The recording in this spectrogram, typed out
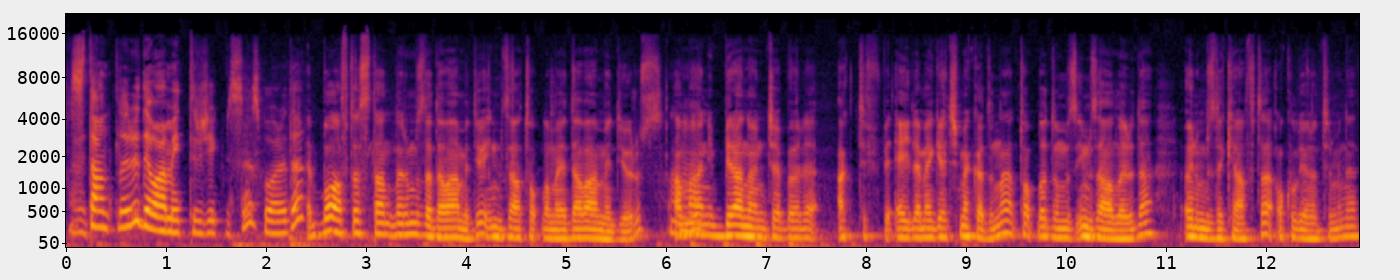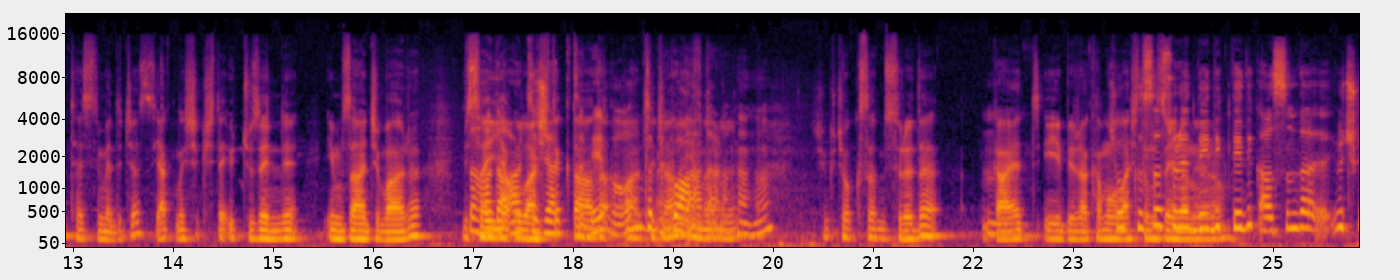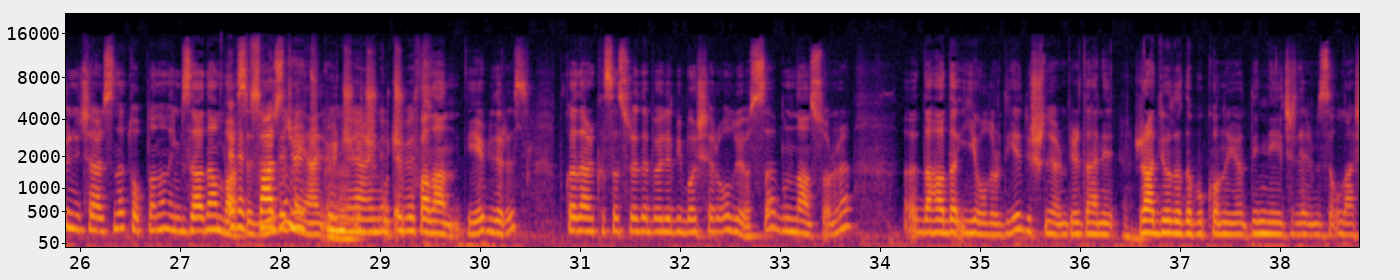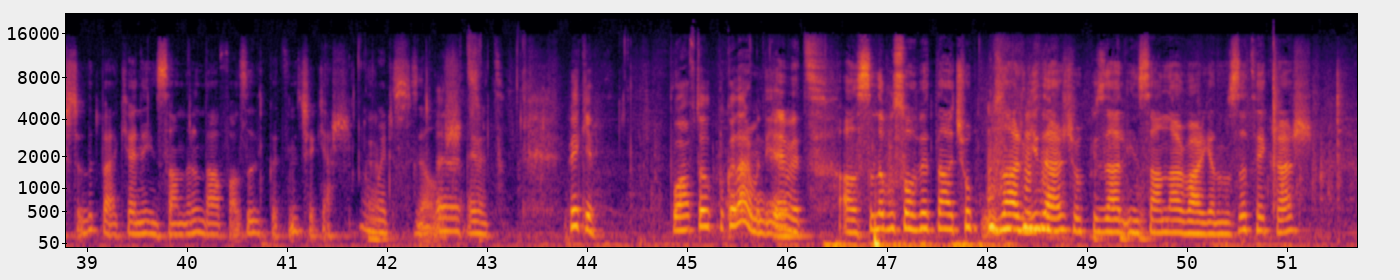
Evet. Standları devam ettirecek misiniz bu arada? E, bu hafta standlarımız da devam ediyor. İmza toplamaya devam ediyoruz. Hı -hı. Ama hani bir an önce böyle aktif bir eyleme geçmek adına topladığımız imzaları da önümüzdeki hafta okul yönetimine teslim edeceğiz. Yaklaşık işte 350 imza civarı bir Daha sayıya da ulaştık. Daha da bu. artacağını bu hafta. Çünkü çok kısa bir sürede gayet iyi bir rakama Çok ulaştığımıza kısa süre inanıyorum. dedik dedik aslında üç gün içerisinde toplanan imzadan bahsediyoruz. Evet sadece yani üç, yani, üç buçuk evet. falan diyebiliriz. Bu kadar kısa sürede böyle bir başarı oluyorsa bundan sonra e, daha da iyi olur diye düşünüyorum. Bir de hani radyoda da bu konuyu dinleyicilerimize ulaştırdık. Belki hani insanların daha fazla dikkatini çeker. Umarız. Evet. Olur. Evet. evet. Peki bu haftalık bu kadar mı diye? Evet. Aslında bu sohbet daha çok uzar gider. çok güzel insanlar var yanımızda. Tekrar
